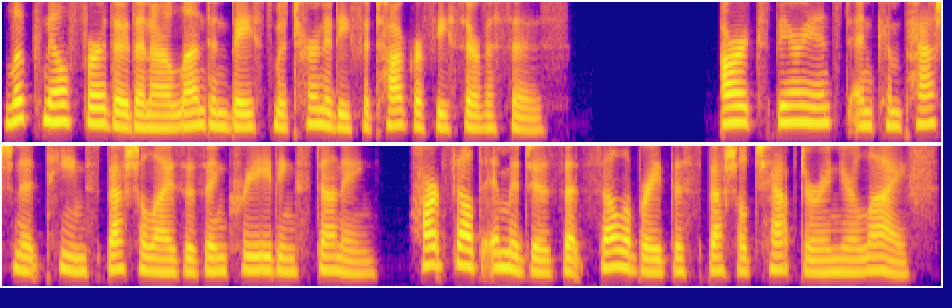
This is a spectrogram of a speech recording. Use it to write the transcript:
Look no further than our London based maternity photography services. Our experienced and compassionate team specializes in creating stunning, heartfelt images that celebrate this special chapter in your life.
